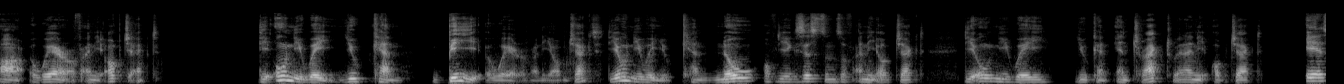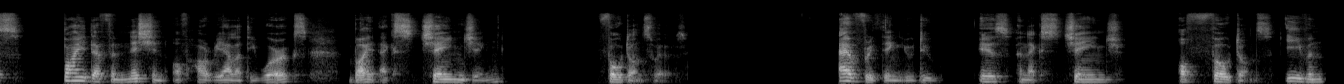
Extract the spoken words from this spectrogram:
are aware of any object, the only way you can be aware of any object, the only way you can know of the existence of any object, the only way you can interact with any object is by definition of how reality works by exchanging photons with it. Everything you do is an exchange of photons. Even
